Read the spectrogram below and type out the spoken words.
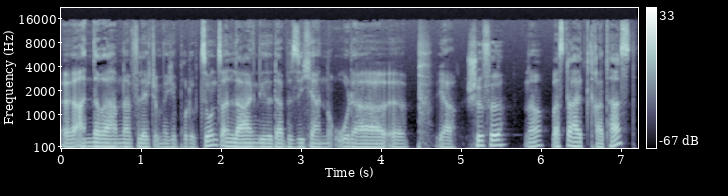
Äh, andere haben dann vielleicht irgendwelche Produktionsanlagen, die sie da besichern oder äh, ja, Schiffe, ne, was du halt gerade hast.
